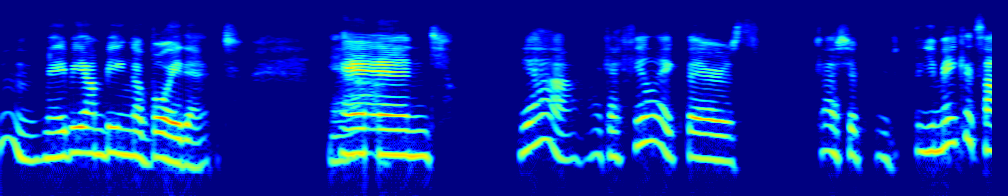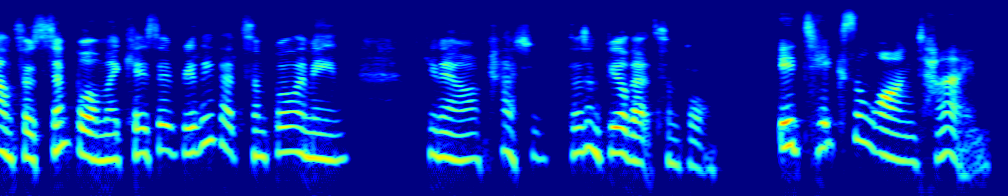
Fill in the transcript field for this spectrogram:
hmm, maybe I'm being avoidant. Yeah. And yeah, like I feel like there's gosh, if, if you make it sound so simple, I'm like, is it really that simple? I mean, you know, gosh, it doesn't feel that simple it takes a long time,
